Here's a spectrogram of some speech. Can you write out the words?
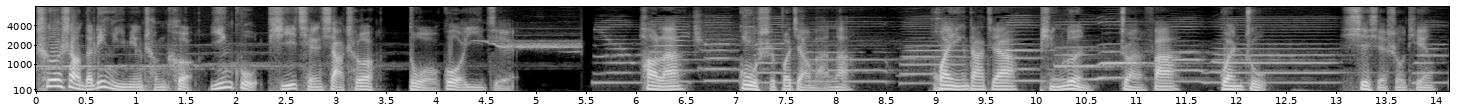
车上的另一名乘客因故提前下车，躲过一劫。”好了，故事播讲完了，欢迎大家评论。转发关注，谢谢收听。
